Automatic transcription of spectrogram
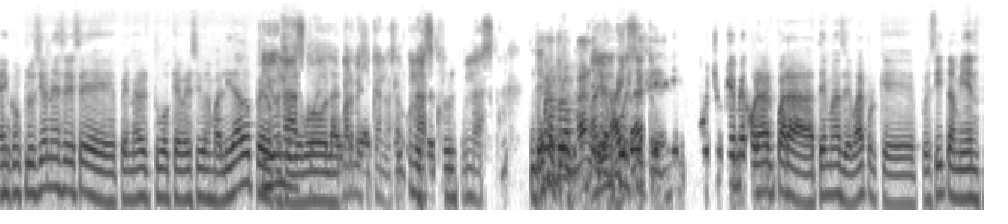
en conclusiones ese penal tuvo que haber sido invalidado, pero y un pues, asco, se llevó la bar mexicano, o sea, un asco, un asco. bueno, pero hay un cursito. mucho que mejorar para temas de bar porque pues sí también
